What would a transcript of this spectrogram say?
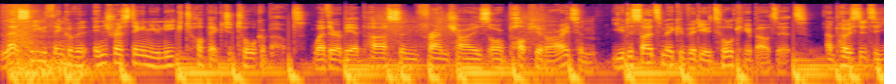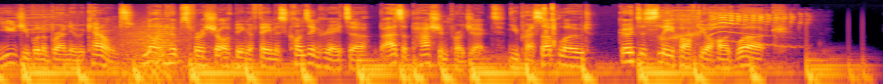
Let's say you think of an interesting and unique topic to talk about, whether it be a person, franchise, or popular item. You decide to make a video talking about it, and post it to YouTube on a brand new account, not in hopes for a shot of being a famous content creator, but as a passion project. You press upload, go to sleep after your hard work,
